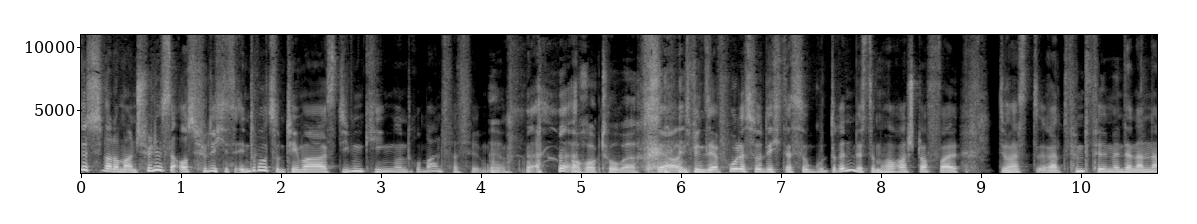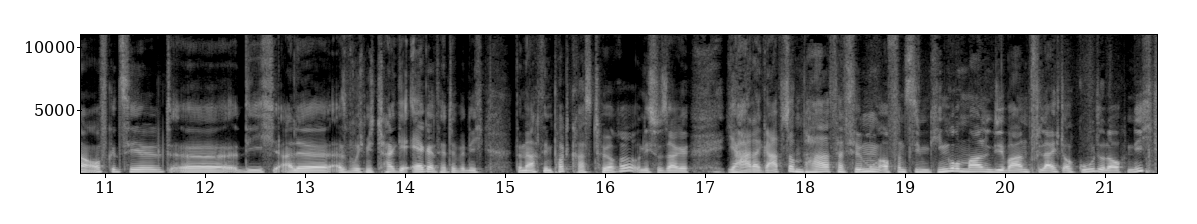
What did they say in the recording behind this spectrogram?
Das war doch mal ein schönes, ausführliches Intro zum Thema Stephen King und Romanverfilmung. auch Oktober. Ja, und ich bin sehr froh, dass du dich das so gut drin bist im Horrorstoff, weil du hast gerade fünf Filme hintereinander aufgezählt, äh, die ich alle, also wo ich mich total geärgert hätte, wenn ich danach den Podcast höre und ich so sage, ja, da gab es doch ein paar Verfilmungen auch von Stephen King Romanen und die waren vielleicht auch gut oder auch nicht.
